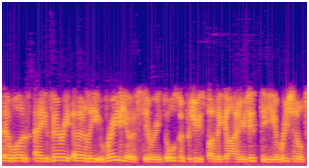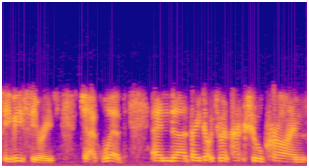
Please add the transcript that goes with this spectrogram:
there was a very early radio series, also produced by the guy who did the original TV series, Jack Webb, and uh, they document actual crimes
